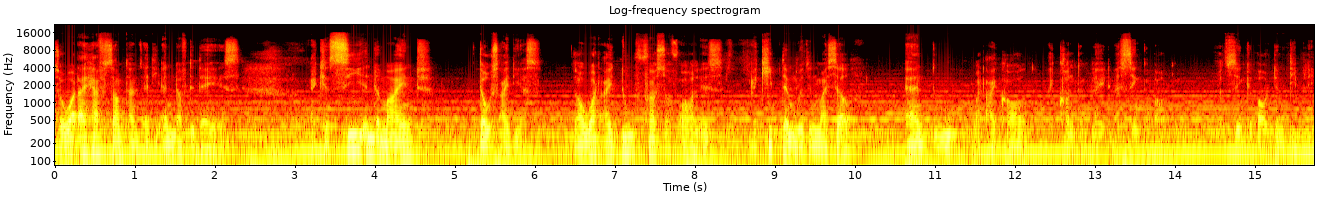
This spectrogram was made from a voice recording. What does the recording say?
So, what I have sometimes at the end of the day is I can see in the mind those ideas. Now, what I do first of all is I keep them within myself and do what I call I contemplate, I think about them, but think about them deeply.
